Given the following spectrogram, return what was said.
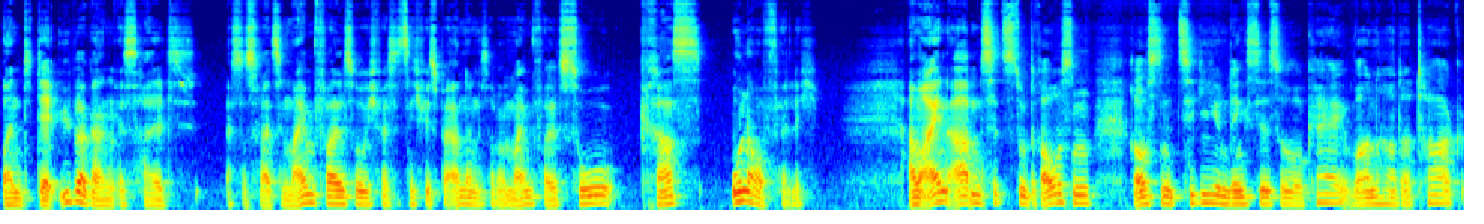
Und der Übergang ist halt, also das war jetzt in meinem Fall so, ich weiß jetzt nicht, wie es bei anderen ist, aber in meinem Fall so krass unauffällig. Am einen Abend sitzt du draußen, rauchst eine Ziggy und denkst dir so, okay, war ein harter Tag,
